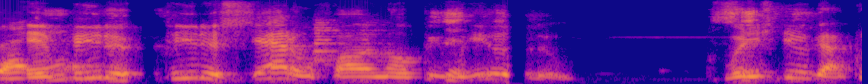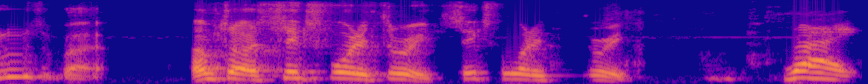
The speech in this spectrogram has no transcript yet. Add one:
Right And. Peter, Peter's shadow falling on people healed him, but he still got crucified. I'm sorry, six forty-three, six forty-three. Right.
